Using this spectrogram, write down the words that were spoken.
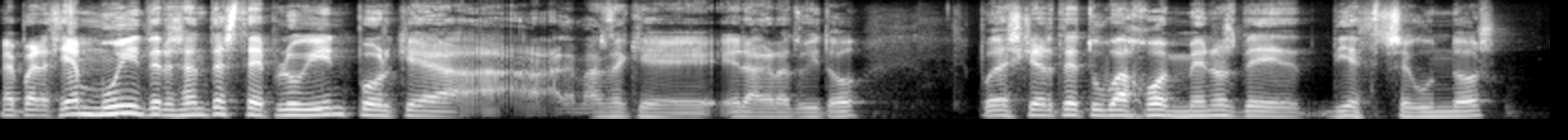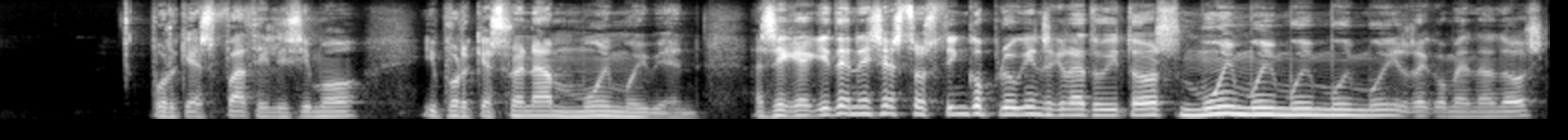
Me parecía muy interesante este plugin porque además de que era gratuito, puedes crearte tu bajo en menos de 10 segundos porque es facilísimo y porque suena muy muy bien. Así que aquí tenéis estos 5 plugins gratuitos muy muy muy muy muy recomendados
